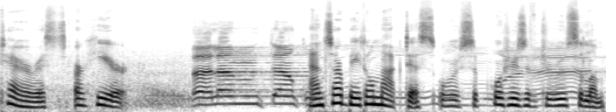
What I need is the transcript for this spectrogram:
terrorists are here. Ansar Bayt al Maqdis, or Supporters of Jerusalem,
